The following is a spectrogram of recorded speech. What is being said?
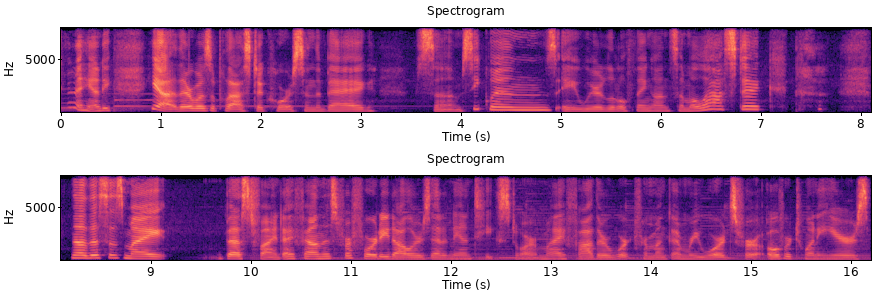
kind of handy. Yeah, there was a plastic horse in the bag, some sequins, a weird little thing on some elastic. now, this is my best find. I found this for $40 at an antique store. My father worked for Montgomery Wards for over 20 years.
